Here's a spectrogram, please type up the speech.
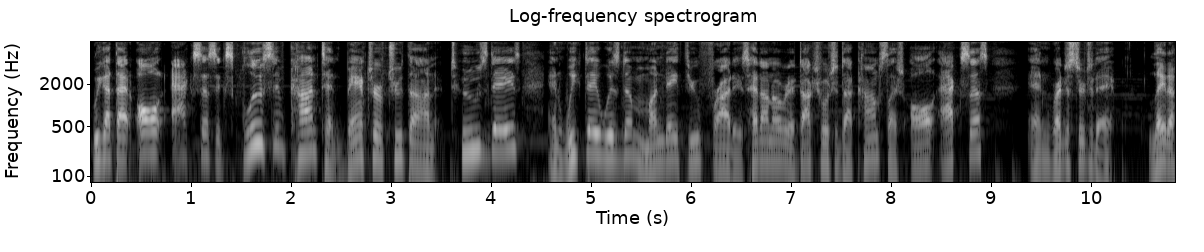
We got that all access exclusive content, Banter of Truth on Tuesdays and Weekday Wisdom Monday through Fridays. Head on over to doctrinedevotion.com slash all access and register today. Later.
